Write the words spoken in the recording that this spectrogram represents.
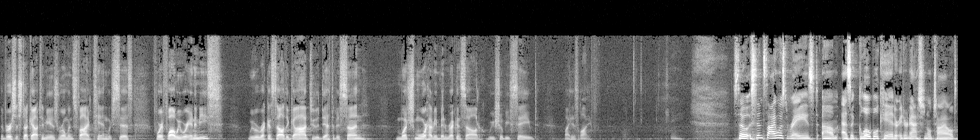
the verse that stuck out to me is Romans 5:10, which says, "For if while we were enemies, we were reconciled to God through the death of his son, much more having been reconciled, we shall be saved by his life." Okay. So, since I was raised um, as a global kid or international child,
